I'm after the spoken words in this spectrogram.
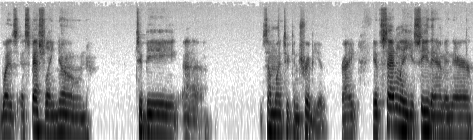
was especially known to be uh, someone to contribute right? If suddenly you see them and they're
